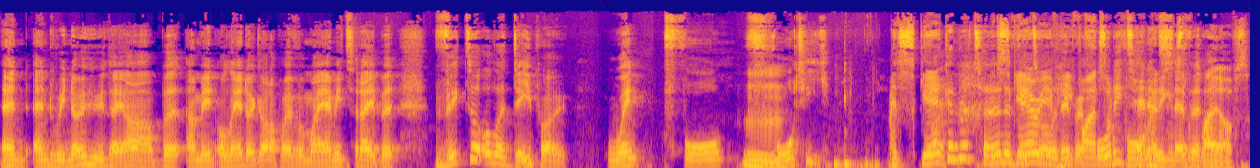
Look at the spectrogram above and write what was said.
and and we know who they are, but I mean Orlando got up over Miami today, but Victor Oladipo went for forty. It's scary. Fucking return it's of Victor scary if he finds 40, some form 10 and heading into the 7. playoffs.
